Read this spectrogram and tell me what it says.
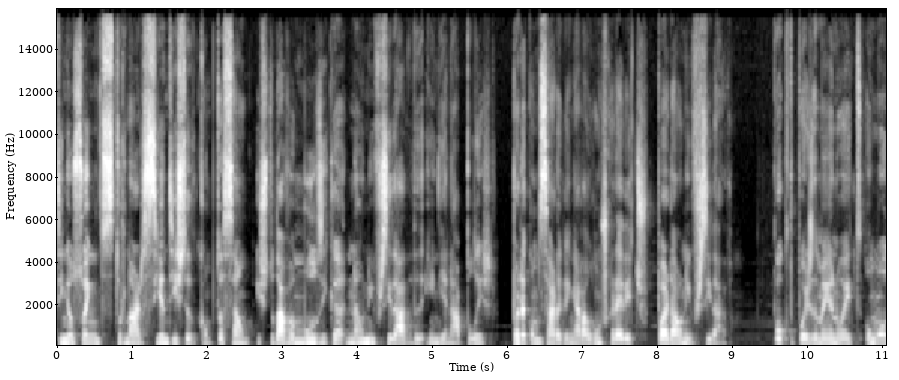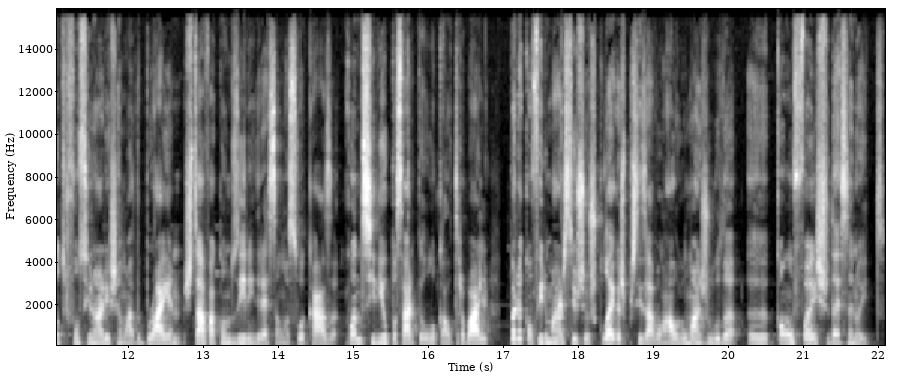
Tinha o sonho de se tornar cientista de computação e estudava música na Universidade de Indianápolis para começar a ganhar alguns créditos para a universidade. Pouco depois da meia-noite, um outro funcionário chamado Brian estava a conduzir em direção à sua casa quando decidiu passar pelo local de trabalho para confirmar se os seus colegas precisavam de alguma ajuda uh, com o fecho dessa noite.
